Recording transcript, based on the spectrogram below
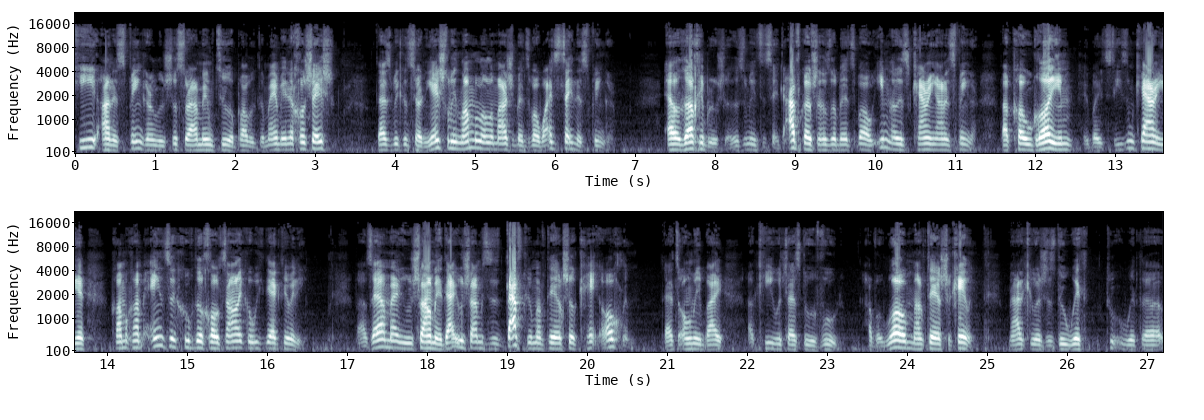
key on his finger, Lushus Ramim to a public domain, in a Choshesh. That's be concerned. Yeshli Lamalo Lamash Betzbo. Why does it say this finger? El Dachi Brusha. This means to say, Afkash knows Betzbo, even though he's carrying on his finger. But Ko Goyim, everybody sees him carrying it, come come ain't a kuv the It's not like a weekday activity. That Yerushalmi says, Dafkim of Shel Ochlim. That's only by a key which has to do with food. Have a low Mafter Shekalim not a key which has to do with with uh,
